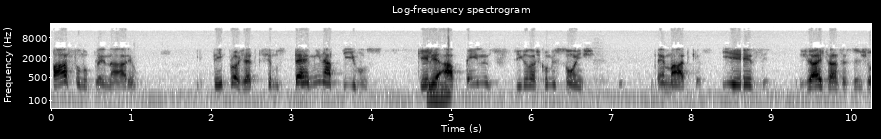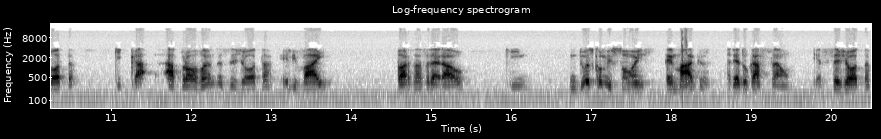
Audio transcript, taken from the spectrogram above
passam no plenário e tem projetos que chamamos terminativos, que ele uhum. apenas fica nas comissões temáticas. E esse já está na CCJ, que aprovando a CCJ, ele vai para a Senado Federal, que em duas comissões temáticas, a de Educação e a CCJ,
